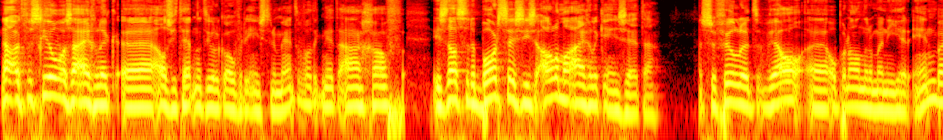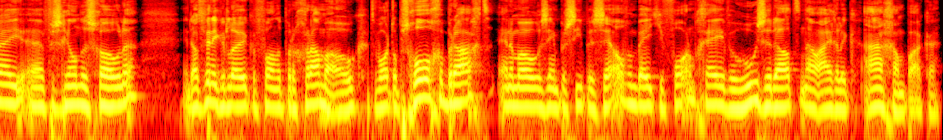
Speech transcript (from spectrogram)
Nou, het verschil was eigenlijk, eh, als je het hebt natuurlijk over de instrumenten, wat ik net aangaf, is dat ze de bordsessies allemaal eigenlijk inzetten. Ze vullen het wel eh, op een andere manier in bij eh, verschillende scholen. En dat vind ik het leuke van het programma ook. Het wordt op school gebracht en dan mogen ze in principe zelf een beetje vormgeven hoe ze dat nou eigenlijk aan gaan pakken.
